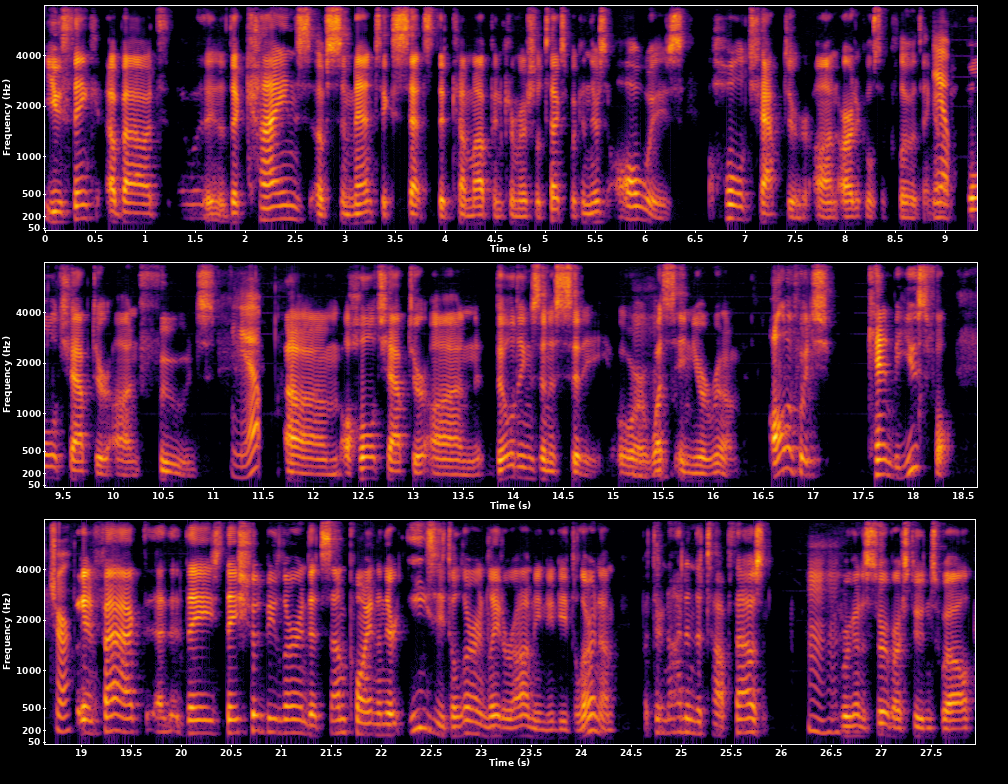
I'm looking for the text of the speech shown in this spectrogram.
You think about uh, the kinds of semantic sets that come up in commercial textbook, and there's always a whole chapter on articles of clothing, Yep. a whole chapter on foods, Yep. um, a whole chapter on buildings in a city or Mhm. what's in your room, all of which can be useful. Sure. But in fact, uh, they they should be learned at some point, and they're easy to learn later on when you need to learn them. But they're not in the top thousand. hmm we're going to serve our students well.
